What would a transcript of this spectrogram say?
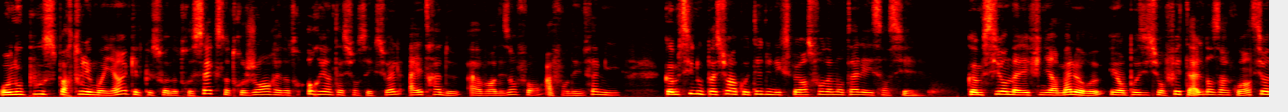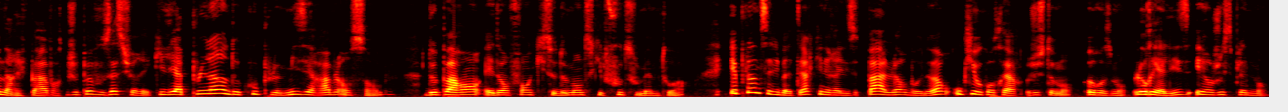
On nous pousse par tous les moyens, quel que soit notre sexe, notre genre et notre orientation sexuelle, à être à deux, à avoir des enfants, à fonder une famille, comme si nous passions à côté d'une expérience fondamentale et essentielle. Comme si on allait finir malheureux et en position fétale dans un coin si on n'arrive pas à avoir. Je peux vous assurer qu'il y a plein de couples misérables ensemble, de parents et d'enfants qui se demandent ce qu'ils foutent sous le même toit, et plein de célibataires qui ne réalisent pas leur bonheur, ou qui au contraire, justement, heureusement, le réalisent et en jouissent pleinement.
